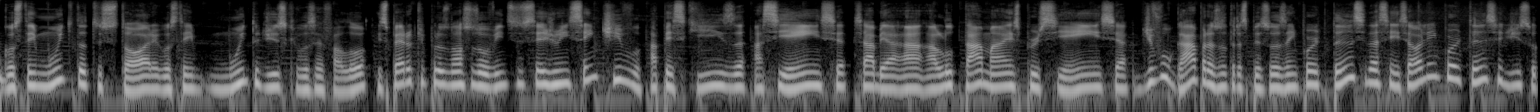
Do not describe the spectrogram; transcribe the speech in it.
gostei muito da tua história, gostei muito disso que você falou. Espero que para os nossos ouvintes isso seja um incentivo à pesquisa, à ciência, sabe? A, a, a lutar mais por ciência, divulgar para as outras pessoas a importância da ciência. Olha a importância disso.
